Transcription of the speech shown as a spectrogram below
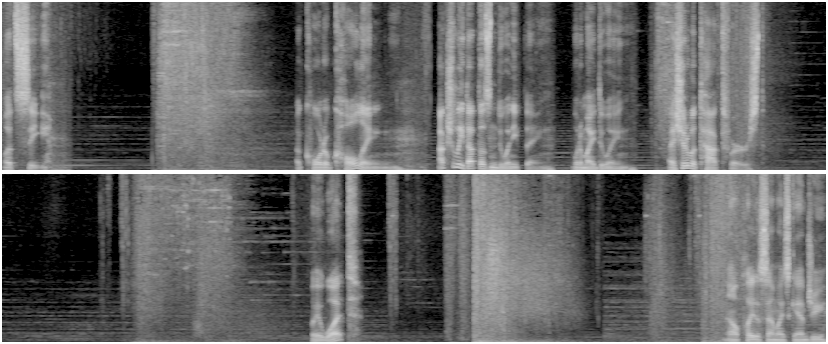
Let's see. A Chord of Calling. Actually, that doesn't do anything. What am I doing? I should have attacked first. Wait, what? I'll play the Samwise Gamgee.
